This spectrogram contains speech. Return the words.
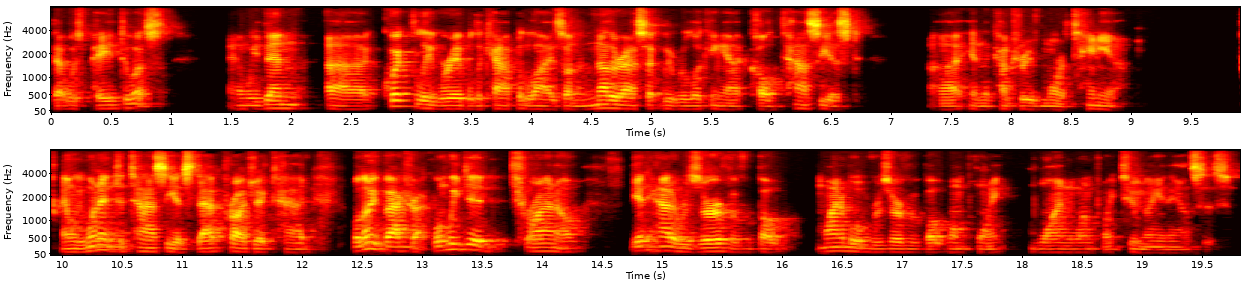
that was paid to us. And we then uh, quickly were able to capitalize on another asset we were looking at called Tasiast uh, in the country of Mauritania. And we went into Tasiast. That project had, well, let me backtrack. When we did Chirano, it had a reserve of about, mineable reserve of about 1.1, 1.2 million ounces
